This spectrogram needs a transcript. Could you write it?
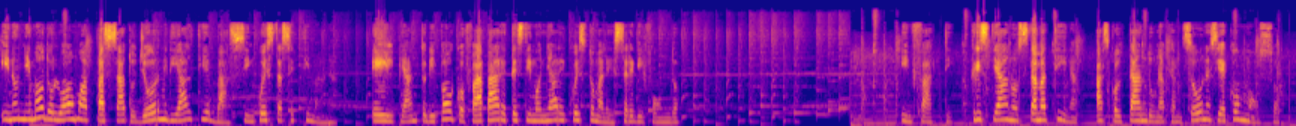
In ogni modo l'uomo ha passato giorni di alti e bassi in questa settimana. E il pianto di poco fa pare testimoniare questo malessere di fondo. Infatti, Cristiano stamattina, ascoltando una canzone si è commosso.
